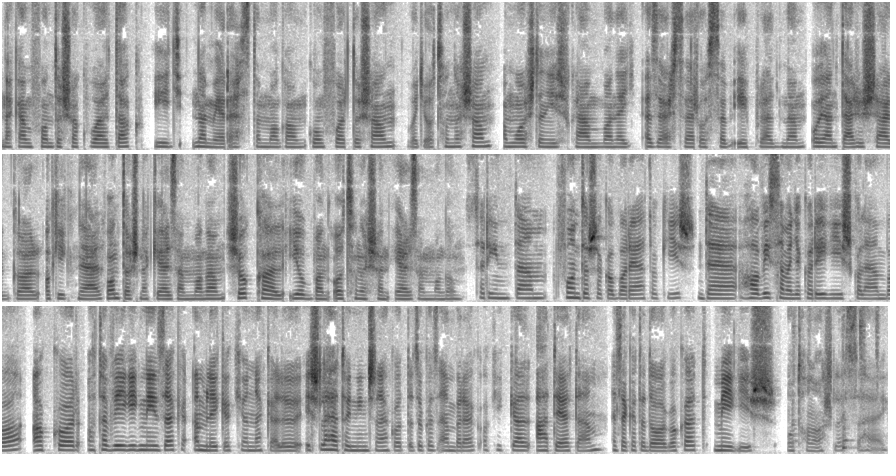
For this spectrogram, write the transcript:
nekem fontosak voltak, így nem éreztem magam komfortosan vagy otthonosan. A mostani iskolámban egy ezerszer rosszabb épületben olyan társasággal, akiknél fontosnak érzem magam, sokkal jobban otthonosan érzem magam. Szerintem fontosak a barátok is, de ha visszamegyek a régi iskolámba, akkor ott ha végignézek, emlékek jönnek elő, és lehet, hogy nincsenek ott azok az emberek, akikkel átéltem ezeket a dolgokat, mégis otthonos lesz a hely.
